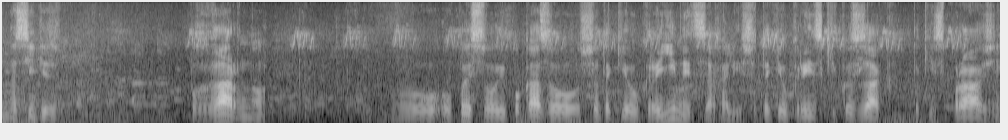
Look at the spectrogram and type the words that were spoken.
Він настільки гарно описував і показував, що таке українець взагалі, що таке український козак, такий справжній,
